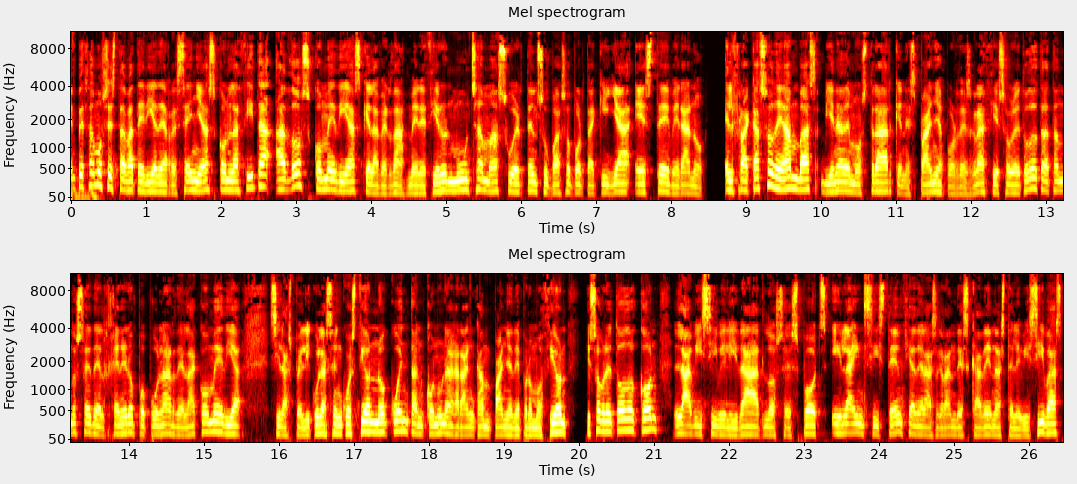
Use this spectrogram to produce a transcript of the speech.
Empezamos esta batería de reseñas con la cita a dos comedias que la verdad merecieron mucha más suerte en su paso por taquilla este verano. El fracaso de ambas viene a demostrar que en España, por desgracia, y sobre todo tratándose del género popular de la comedia, si las películas en cuestión no cuentan con una gran campaña de promoción y sobre todo con la visibilidad, los spots y la insistencia de las grandes cadenas televisivas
